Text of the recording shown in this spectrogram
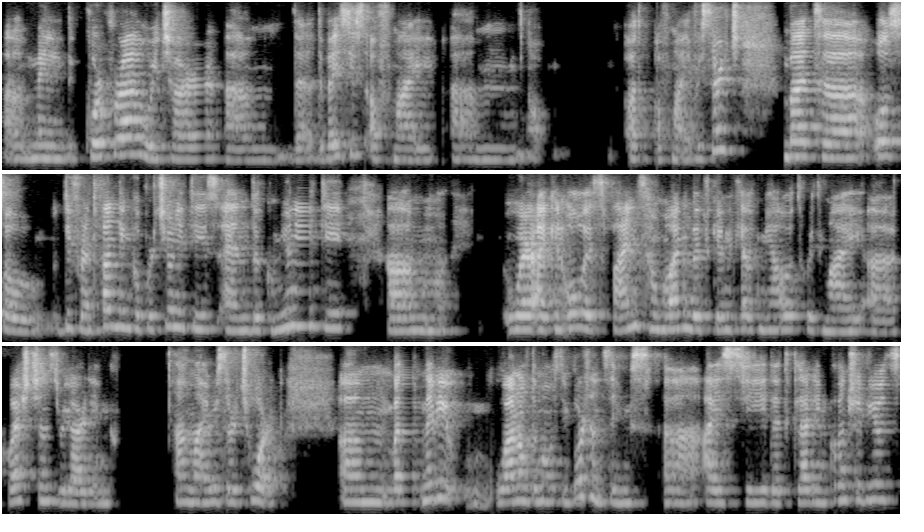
uh, mainly the corpora, which are um, the the basis of my um, of, my research, but uh, also different funding opportunities and the community. Um, where I can always find someone that can help me out with my uh, questions regarding uh, my research work. Um, but maybe one of the most important things uh, I see that Clarin contributes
